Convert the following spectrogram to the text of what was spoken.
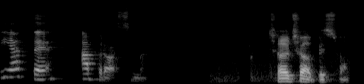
e até a próxima. Tchau, tchau, pessoal.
